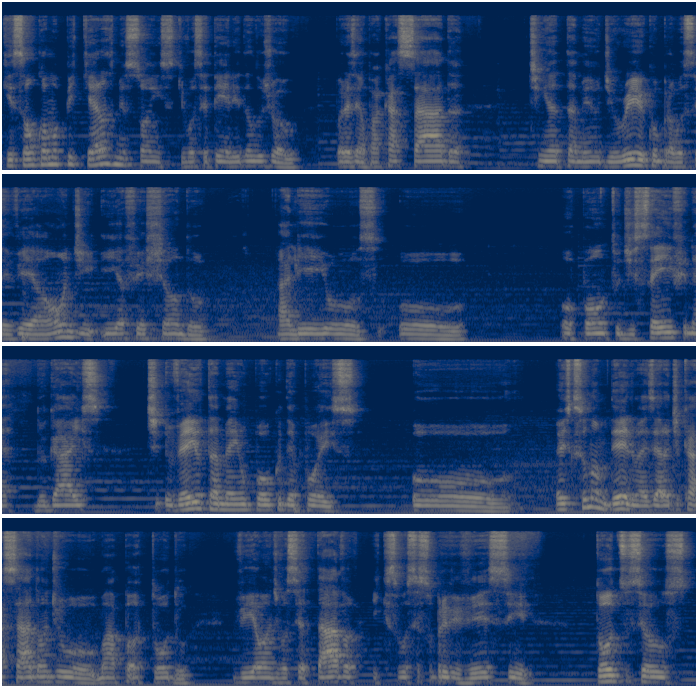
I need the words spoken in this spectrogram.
que são como pequenas missões que você tem ali dentro do jogo. Por exemplo, a caçada, tinha também o de Recon para você ver aonde ia fechando ali os, o, o ponto de safe né, do gás. Veio também um pouco depois o. Eu esqueci o nome dele, mas era de caçada, onde o mapa todo via onde você estava e que se você sobrevivesse, todos os seus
